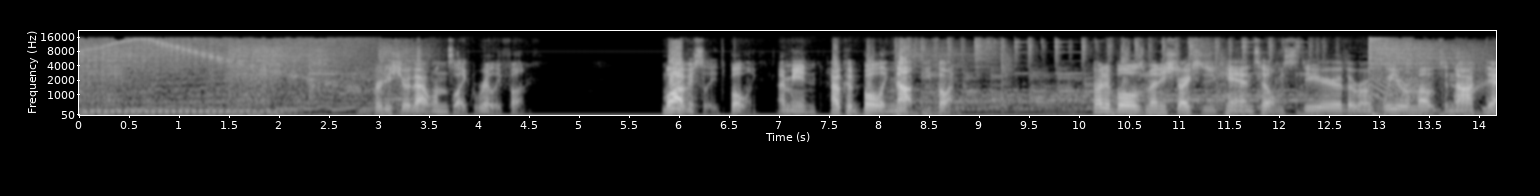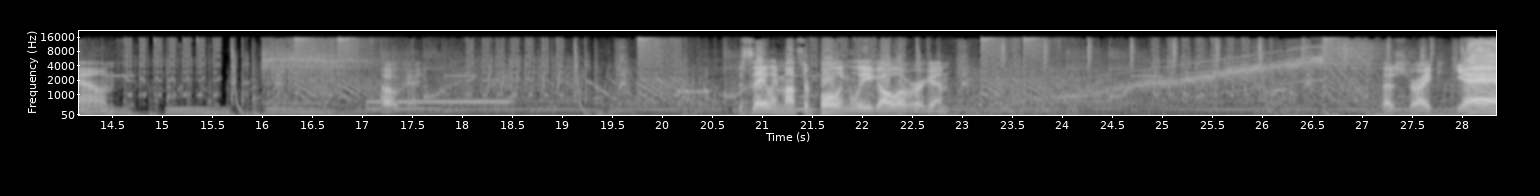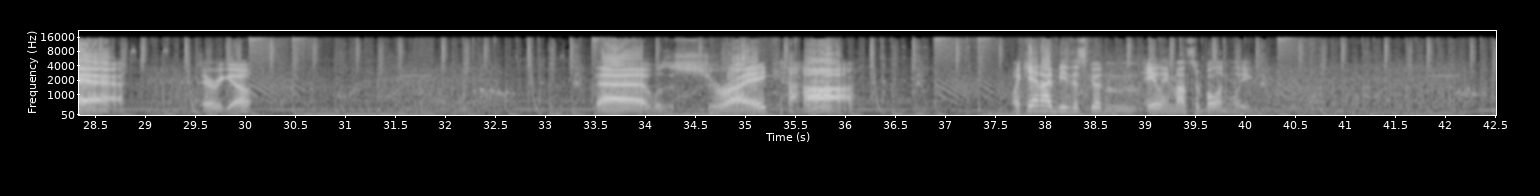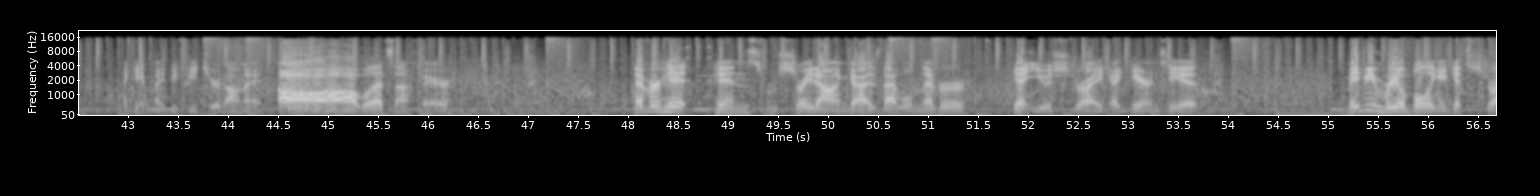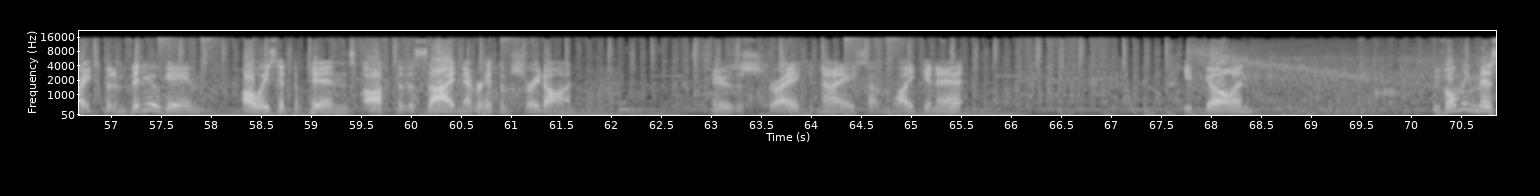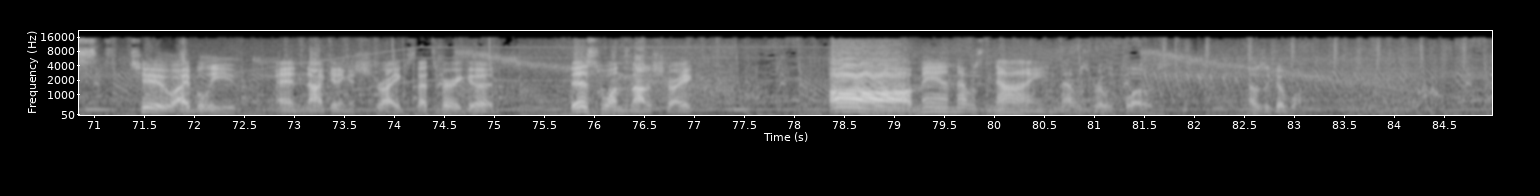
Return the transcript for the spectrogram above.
Pretty sure that one's, like, really fun. Well, obviously, it's bowling. I mean, how could bowling not be fun? Try to bowl as many strikes as you can. Tilt and steer the Wii remote to knock down. Oh, okay. The Alien Monster Bowling League all over again. Is that a strike? Yeah! There we go. That was a strike. Haha. -ha. Why can't I be this good in Alien Monster Bowling League? That game might be featured on it. Aw, well that's not fair. Never hit pins from straight on, guys. That will never get you a strike. I guarantee it. Maybe in real bowling it gets strikes, but in video games, always hit the pins off to the side. Never hit them straight on. Here's a strike. Nice. I'm liking it. Keep going. We've only missed two, I believe, and not getting a strike, so that's very good. This one's not a strike. Oh man, that was nine. That was really close. That was a good one.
